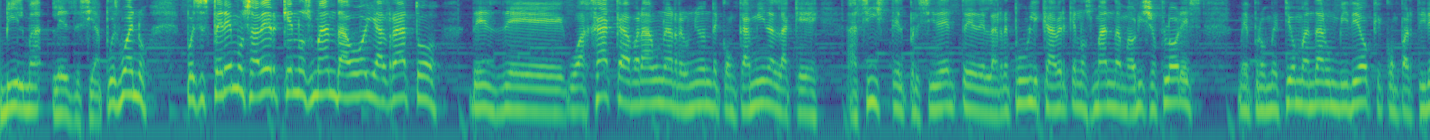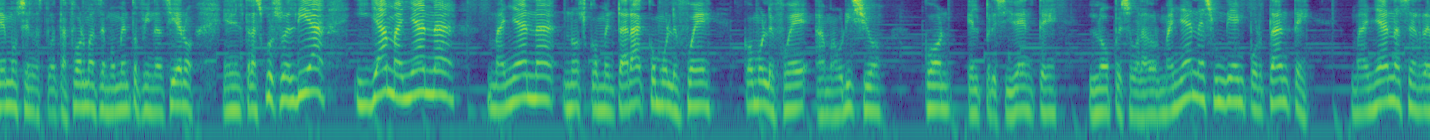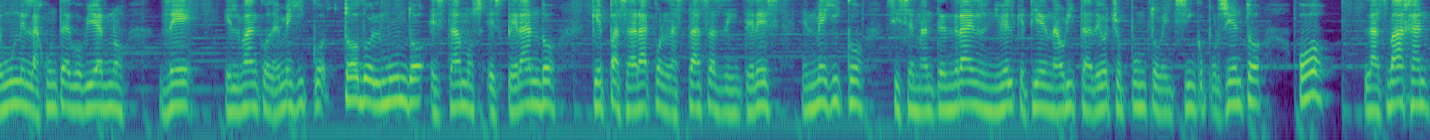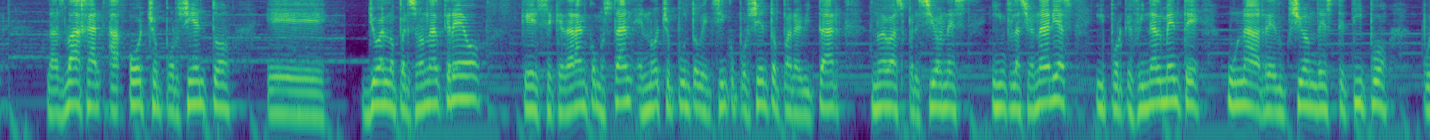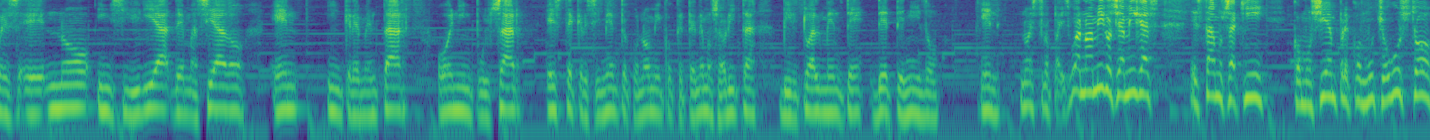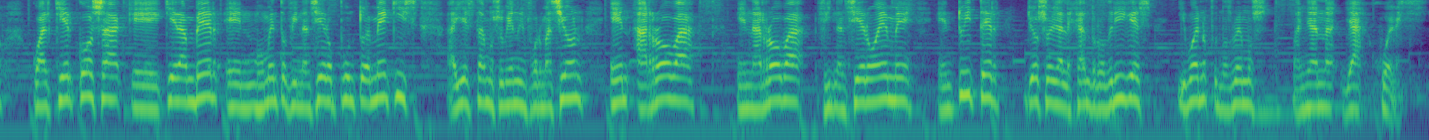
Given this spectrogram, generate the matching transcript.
Vilma les decía. Pues bueno, pues esperemos a ver qué nos manda hoy al rato desde Oaxaca. Habrá una reunión de Concamina a la que asiste el presidente de la República. A ver qué nos manda Mauricio Flores. Me prometió mandar un video que compartiremos en las plataformas de Momento Financiero en el transcurso del día. Y ya mañana, mañana nos comentará cómo le fue, cómo le fue a Mauricio con el presidente López Obrador. Mañana es un día importante Mañana se reúne la Junta de Gobierno de el Banco de México. Todo el mundo estamos esperando qué pasará con las tasas de interés en México, si se mantendrá en el nivel que tienen ahorita de 8.25% o las bajan, las bajan a 8%. Eh, yo en lo personal creo que se quedarán como están en 8.25% para evitar nuevas presiones inflacionarias y porque finalmente una reducción de este tipo pues eh, no incidiría demasiado en incrementar o en impulsar este crecimiento económico que tenemos ahorita virtualmente detenido en nuestro país. Bueno amigos y amigas, estamos aquí como siempre con mucho gusto. Cualquier cosa que quieran ver en momentofinanciero.mx, ahí estamos subiendo información en arroba, en arroba financiero M en Twitter. Yo soy Alejandro Rodríguez y bueno, pues nos vemos mañana ya jueves.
